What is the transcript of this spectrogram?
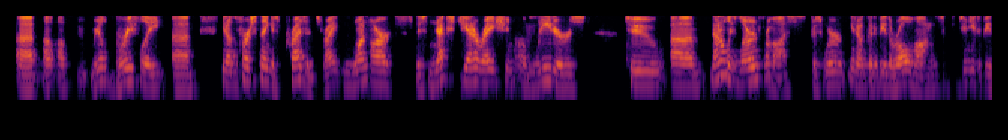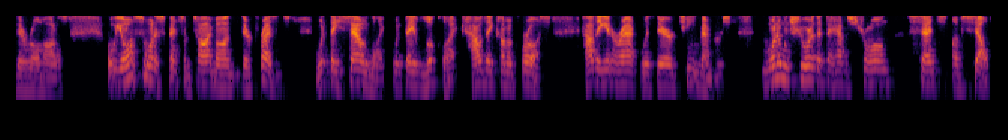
uh, I'll, I'll, real briefly, uh, you know, the first thing is presence, right? We want our this next generation of leaders to um, not only learn from us because we're, you know, going to be the role models and continue to be their role models, but we also want to spend some time on their presence, what they sound like, what they look like, how they come across, how they interact with their team members. We want to ensure that they have a strong sense of self,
